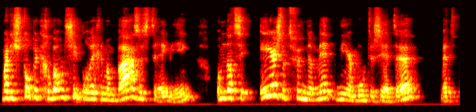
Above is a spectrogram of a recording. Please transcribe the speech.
Maar die stop ik gewoon simpelweg in mijn basistraining. Omdat ze eerst het fundament neer moeten zetten. Met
